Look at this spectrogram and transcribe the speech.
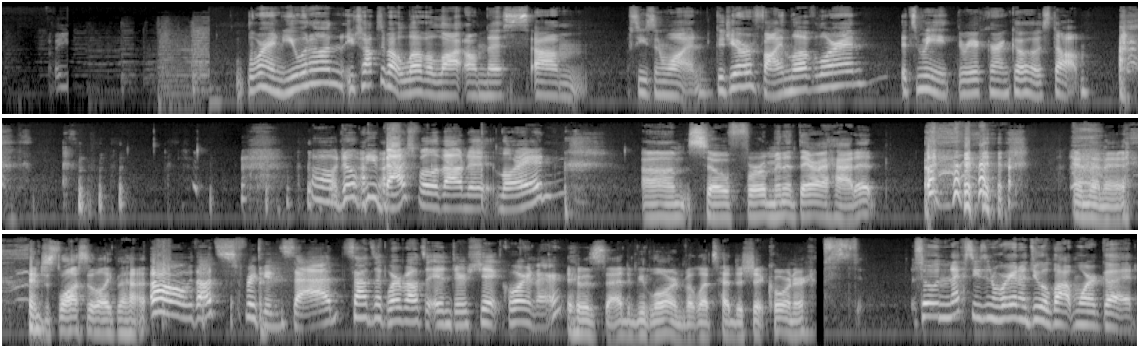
Lauren, you went on. You talked about love a lot on this um, season one. Did you ever find love, Lauren? It's me, the recurring co-host Tom. oh, don't be bashful about it, Lauren. Um, so for a minute there, I had it. and then it, I just lost it like that. Oh, that's freaking sad. Sounds like we're about to enter shit corner. It was sad to be Lauren, but let's head to shit corner. So in the next season, we're gonna do a lot more good.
